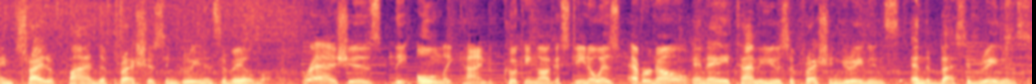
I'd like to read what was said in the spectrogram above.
and try to find the freshest ingredients available. Fresh is the only kind of cooking Agostino has ever known. And anytime you use the fresh ingredients and the best ingredients,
